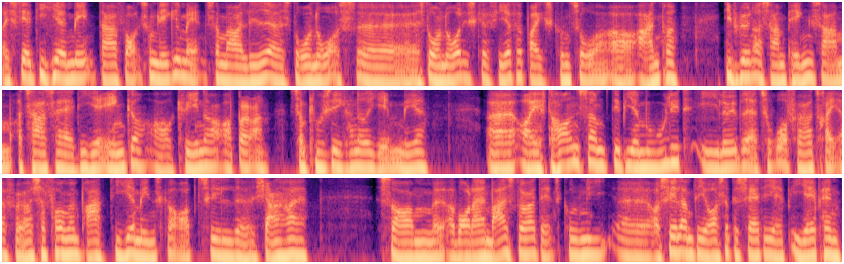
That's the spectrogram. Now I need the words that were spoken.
resterer de her mænd, der er folk som Nikkelmand, som er leder af Store, Nords, øh, Store Nordiske Fjerfabrikskontor og andre, de begynder at samle penge sammen og tager sig af de her enker og kvinder og børn, som pludselig ikke har noget hjem mere. Øh, og efterhånden, som det bliver muligt i løbet af 42-43, så får man bragt de her mennesker op til øh, Shanghai, som, øh, hvor der er en meget større dansk koloni. Og selvom det også er besat i, Japan,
